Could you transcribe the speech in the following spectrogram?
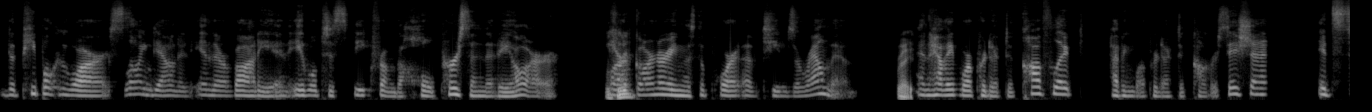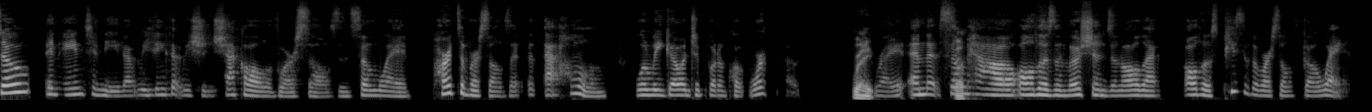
the people who are slowing down and in their body and able to speak from the whole person that they are mm-hmm. are garnering the support of teams around them. Right. And having more productive conflict, having more productive conversation. It's so inane to me that we think that we should check all of ourselves in some way, parts of ourselves at, at home when we go into quote unquote work mode. Right. Right. And that somehow all those emotions and all that, all those pieces of ourselves go away.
